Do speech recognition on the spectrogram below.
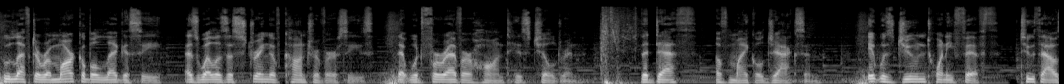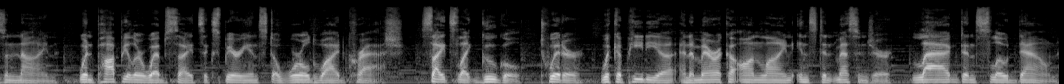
who left a remarkable legacy as well as a string of controversies that would forever haunt his children. The death of Michael Jackson. It was June 25, 2009, when popular websites experienced a worldwide crash. Sites like Google, Twitter, Wikipedia, and America Online Instant Messenger lagged and slowed down,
